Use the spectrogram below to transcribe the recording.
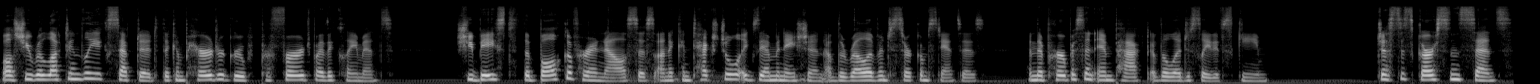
While she reluctantly accepted the comparator group preferred by the claimants, she based the bulk of her analysis on a contextual examination of the relevant circumstances and the purpose and impact of the legislative scheme. Justice Garson's sense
